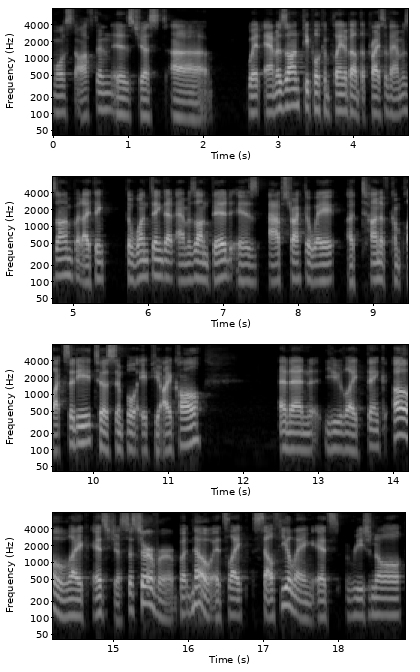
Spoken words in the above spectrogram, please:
most often is just uh, with Amazon, people complain about the price of Amazon, but I think the one thing that Amazon did is abstract away a ton of complexity to a simple API call. And then you like think, oh, like it's just a server. But no, it's like self healing, it's regional,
